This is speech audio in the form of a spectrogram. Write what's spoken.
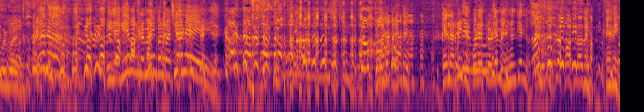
Muy bueno. Y seguimos con más informaciones. ¿Qué pasa, parete? ¿Qué es la risa? ¿Cuál es el problema? Yo no entiendo. Bueno, en fin.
